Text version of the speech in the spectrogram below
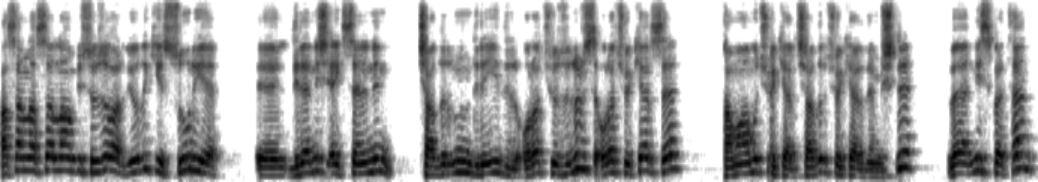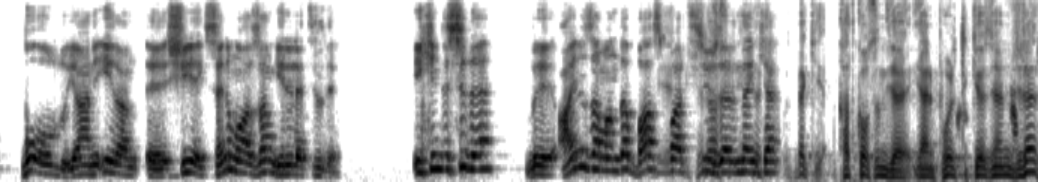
Hasan Nasrallah'ın bir sözü var. Diyordu ki Suriye e, direniş ekseninin çadırının direğidir. Ora çözülürse, ora çökerse tamamı çöker, çadır çöker demişti. Ve nispeten bu oldu. Yani İran e, Şii ekseni muazzam geriletildi. İkincisi de e, aynı zamanda Bas Partisi Biraz üzerinden de Belki katkı olsun diye yani politik gözlemciler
